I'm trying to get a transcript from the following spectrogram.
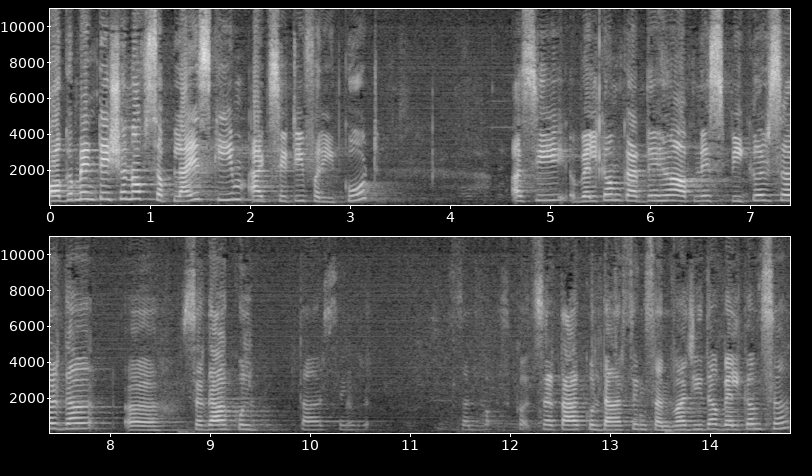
augmentation of supply scheme at city Faridkot ਅਸੀਂ ਵੈਲਕਮ ਕਰਦੇ ਹਾਂ ਆਪਣੇ ਸਪੀਕਰ ਸਰ ਦਾ ਅ, ਸਰਦਾਰ ਕੁਲਤਾਰ ਸਿੰਘ ਸੰਧਵਾ ਸਰਦਾਰ ਕੁਲਦਾਰ ਸਿੰਘ ਸੰਧਵਾ ਜੀ ਦਾ ਵੈਲਕਮ ਸਰ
